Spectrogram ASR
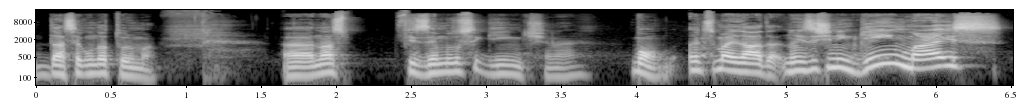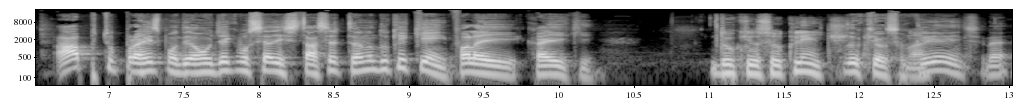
da segunda turma. Ah, nós fizemos o seguinte, né? Bom, antes de mais nada, não existe ninguém mais apto para responder onde é que você está acertando do que quem? Fala aí, Kaique. Do que o seu cliente. Do que o seu Né? cliente, né?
